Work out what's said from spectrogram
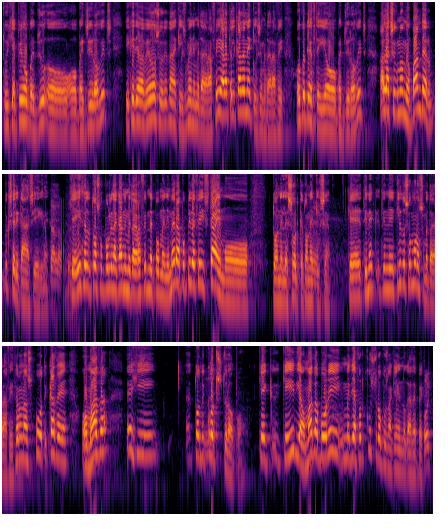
του είχε πει ο, Μπετζού, ο, ο Μπετσίροβιτς, είχε διαβεβαιώσει ότι ήταν κλεισμένη η μεταγραφή, αλλά τελικά δεν έκλεισε η μεταγραφή. Όχι ότι έφταιγε ο Μπετσίροβιτς, αλλά συγγνώμη, ο Πάντερ δεν ξέρει κανένας τι έγινε. Κατάλαβα. Και ήθελε τόσο πολύ να κάνει μεταγραφή την επόμενη μέρα που πήρε FaceTime ο, τον Λεσόρ και τον έκλεισε. Και την, εκ- την κλείδωσε μόνος σου μεταγραφή. Θέλω να σου πω ότι κάθε ομάδα έχει ε, τον δικό τους τρόπο. Και, και η ίδια ομάδα μπορεί με διαφορετικούς τρόπους να κλείνει τον κάθε παίκτη. Οκ,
